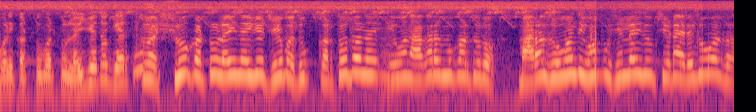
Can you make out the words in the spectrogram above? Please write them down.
વળી કટ્ટુ બટ્ટુ લઈ ગયો તો ઘેર શું કશું કટું લઈ નહીં ગયો? જે બધું કરતો હતો ને એવો આગળ જ હું કરતો હતો. મારા જોવાનું એવા પૂછીને લઈ દઉં છે ડાયરે જોવો છે?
